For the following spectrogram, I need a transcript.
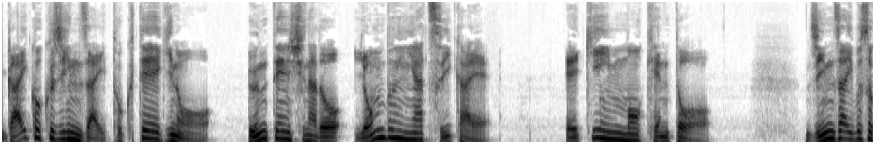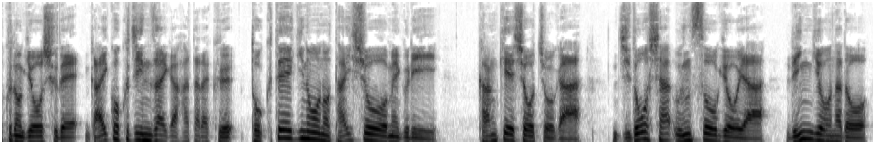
外国人材特定技能、運転手など4分野追加へ、駅員も検討。人材不足の業種で外国人材が働く特定技能の対象をめぐり、関係省庁が自動車運送業や林業など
